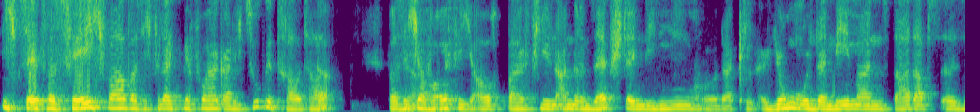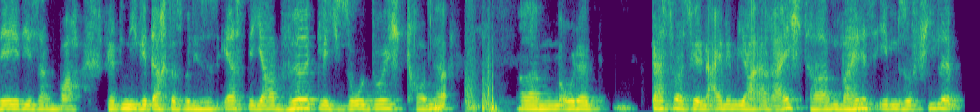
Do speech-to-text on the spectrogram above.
ich zu etwas fähig war, was ich vielleicht mir vorher gar nicht zugetraut habe. Ja was ich ja. häufig auch bei vielen anderen Selbstständigen oder jungen Unternehmern, Startups äh, sehe, die sagen, boah, wir hätten nie gedacht, dass wir dieses erste Jahr wirklich so durchkommen. Ähm, oder das, was wir in einem Jahr erreicht haben, weil es eben so viele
